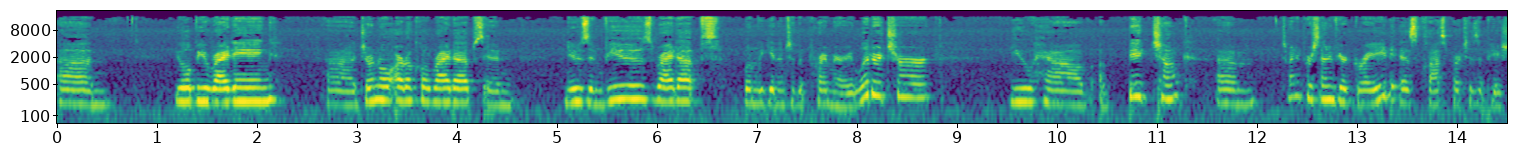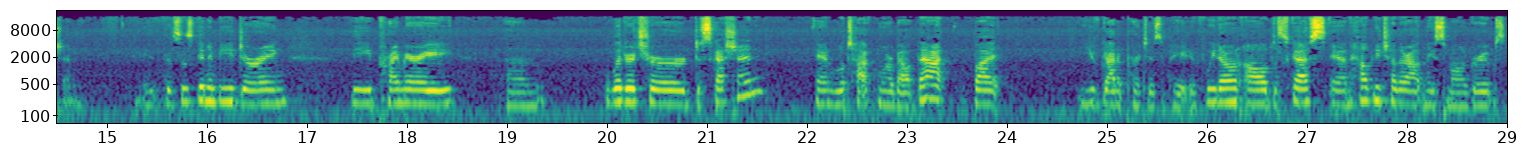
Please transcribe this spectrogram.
Um, you'll be writing uh, journal article write-ups and news and views write-ups. When we get into the primary literature, you have a big chunk, 20% um, of your grade is class participation. This is going to be during the primary um, literature discussion, and we'll talk more about that, but you've got to participate. If we don't all discuss and help each other out in these small groups,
